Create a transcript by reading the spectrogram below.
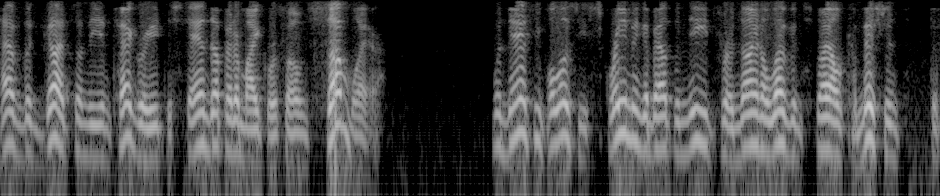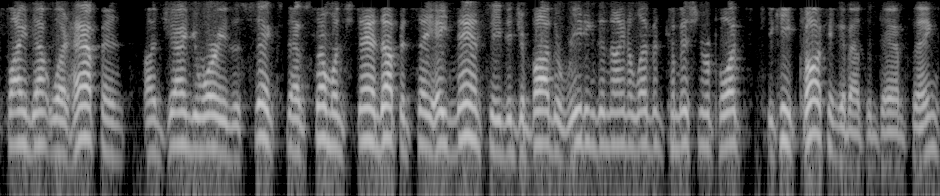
have the guts and the integrity to stand up at a microphone somewhere with Nancy Pelosi screaming about the need for a 9/11 style commission to find out what happened on January the 6th, to have someone stand up and say, "Hey Nancy, did you bother reading the 9/11 commission report? You keep talking about the damn thing.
